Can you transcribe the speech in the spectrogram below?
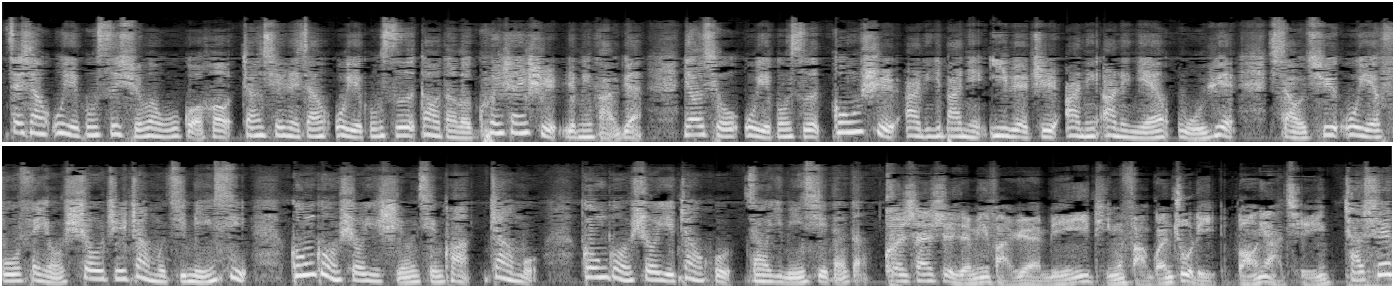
在向物业公司询问无果后，张先生将物业公司告到了昆山市人民法院，要求物业公司公示二零一八年一月至二零二零年五月小区物业服务费用收支账目及明细、公共收益使用情况账目、公共收益账户交易明细等等。昆山市人民法院民一庭法官助理王雅琴：小区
